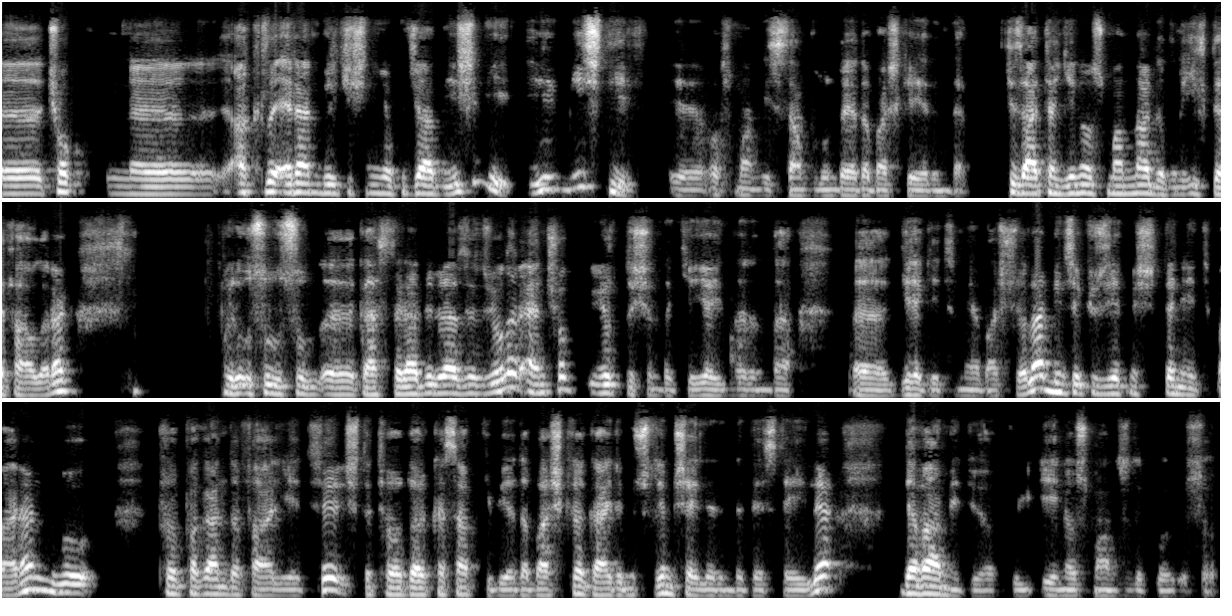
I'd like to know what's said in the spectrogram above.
e, çok e, aklı eren bir kişinin yapacağı bir iş değil. Bir iş değil e, Osmanlı İstanbul'unda ya da başka yerinde. Ki zaten yeni Osmanlılar da bunu ilk defa olarak böyle usul usul e, gazetelerde biraz yazıyorlar. En çok yurt dışındaki yayınlarında e, dile getirmeye başlıyorlar. 1870'ten itibaren bu propaganda faaliyeti işte Theodor Kasap gibi ya da başka gayrimüslim şeylerin de desteğiyle devam ediyor bu yeni Osmanlıcılık vurgusu.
